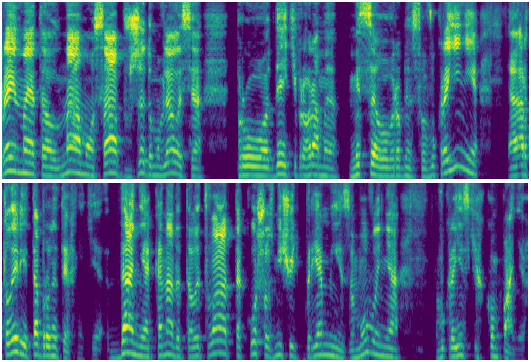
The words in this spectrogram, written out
Rheinmetall, NAMO, SAP, вже домовлялися про деякі програми місцевого виробництва в Україні. артилерії та бронетехніки. Данія, Канада та Литва також розміщують прямі замовлення в українських компаніях.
